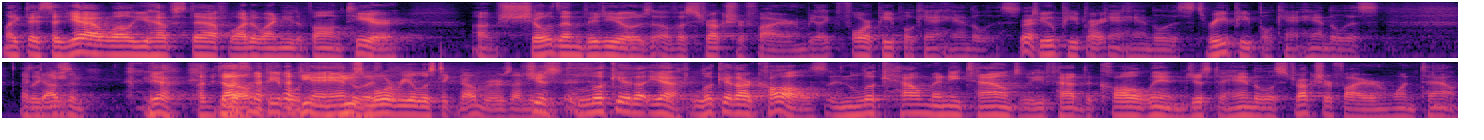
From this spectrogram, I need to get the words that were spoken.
Like they said, yeah, well, you have staff, why do I need a volunteer? Um, show them videos of a structure fire and be like, four people can't handle this, Right, two people right. can't handle this, three people can't handle this. A Like, dozen. Yeah, a You know, dozen people can't handle Use it. more realistic numbers, I mean. Just look at, uh, yeah, look at our calls and look how many towns we've had to call in just to handle a structure fire in one town.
